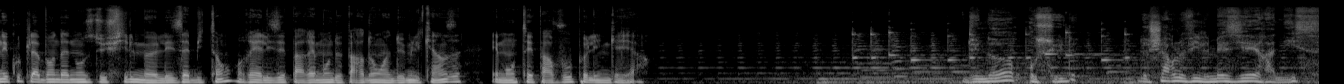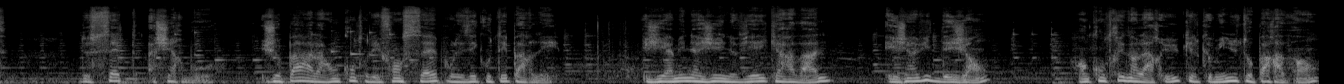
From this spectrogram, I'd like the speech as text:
écoute la bande-annonce du film Les Habitants, réalisé par Raymond Depardon en 2015 et monté par vous, Pauline Gaillard. Du nord au sud, de Charleville-Mézières à Nice, de Sète à Cherbourg. Je pars à la rencontre des Français pour les écouter parler. J'ai aménagé une vieille caravane et j'invite des gens, rencontrés dans la rue quelques minutes auparavant,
